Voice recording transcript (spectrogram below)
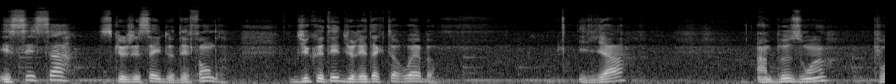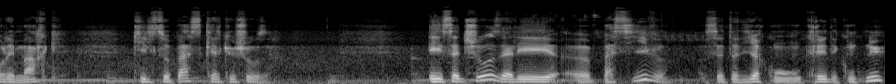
Et c'est ça ce que j'essaye de défendre du côté du rédacteur web. Il y a un besoin pour les marques qu'il se passe quelque chose. Et cette chose, elle est euh, passive, c'est-à-dire qu'on crée des contenus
